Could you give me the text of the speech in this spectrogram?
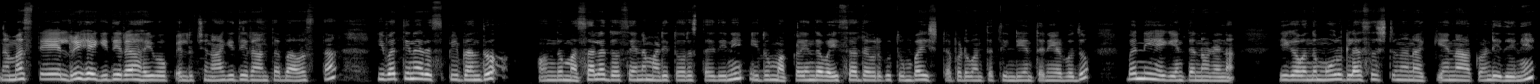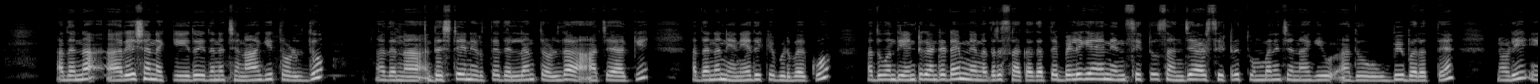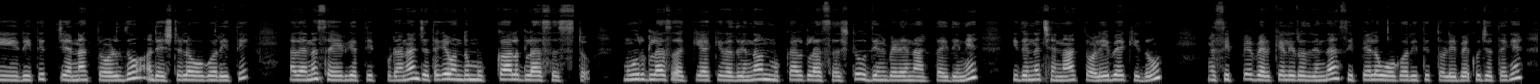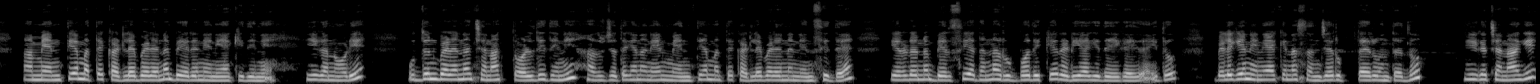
ನಮಸ್ತೆ, ಎಲ್ರಿ ಹೇಗಿದ್ದೀರಾ? ಐ ಹೋಪ್ ಎಲ್ಲರೂ ಚೆನ್ನಾಗಿದ್ದೀರಾ ಅಂತ ಭಾವಿಸ್ತಾ ಇವತ್ತಿನ ರೆಸಿಪಿ ಬಂದು ಒಂದು ಮಸಾಲ ದೋಸೆಯನ್ನು ಮಾಡಿ ತೋರಿಸ್ತಾ ಇದ್ದೀನಿ. ಇದು ಮಕ್ಕಳಿಂದ ವಯಸ್ಸಾದವ್ರಿಗೂ ತುಂಬ ಇಷ್ಟಪಡುವಂಥ ತಿಂಡಿ ಅಂತಲೇ ಹೇಳ್ಬೋದು. ಬನ್ನಿ ಹೇಗೆ ಅಂತ ನೋಡೋಣ. ಈಗ ಒಂದು ಮೂರು ಗ್ಲಾಸಷ್ಟು ನಾನು ಅಕ್ಕಿಯನ್ನು ಹಾಕ್ಕೊಂಡಿದ್ದೀನಿ ಅದನ್ನು ರೇಷನ್ ಅಕ್ಕಿ ಇದು ಇದನ್ನು ಚೆನ್ನಾಗಿ ತೊಳೆದು ಅದನ್ನು ಡಸ್ಟ್ ಏನಿರುತ್ತೆ ಅದೆಲ್ಲ ತೊಳೆದು ಆಚೆ ಹಾಕಿ ಅದನ್ನು ನೆನೆಯೋದಕ್ಕೆ ಬಿಡಬೇಕು. ಅದು ಒಂದು ಎಂಟು ಗಂಟೆ ಟೈಮ್ ನೆನೆದ್ರೆ ಸಾಕಾಗುತ್ತೆ. ಬೆಳಿಗ್ಗೆ ನೆನೆಸಿಟ್ಟು ಸಂಜೆ ಆಡಿಸಿಟ್ರೆ ತುಂಬಾ ಚೆನ್ನಾಗಿ ಅದು ಉಬ್ಬಿ ಬರುತ್ತೆ. ನೋಡಿ ಈ ರೀತಿ ಚೆನ್ನಾಗಿ ತೊಳೆದು ಅದೆಷ್ಟೆಲ್ಲ ಹೋಗೋ ರೀತಿ ಅದನ್ನು ಸೈಡ್ಗೆ ಎತ್ತಿಟ್ಬಿಡೋಣ. ಜೊತೆಗೆ ಒಂದು ಮುಕ್ಕಾಲು ಗ್ಲಾಸಷ್ಟು ಮೂರು ಗ್ಲಾಸ್ ಅಕ್ಕಿ ಹಾಕಿರೋದ್ರಿಂದ ಒಂದು ಮುಕ್ಕಾಲು ಗ್ಲಾಸಷ್ಟು ಉದ್ದಿನಬೇಳೆನ ಹಾಕ್ತಾಯಿದ್ದೀನಿ ಇದನ್ನು ಚೆನ್ನಾಗಿ ತೊಳಿಬೇಕಿದು ಸಿಪ್ಪೆ ಬೆರಕೆಲಿರೋದ್ರಿಂದ ಸಿಪ್ಪೆ ಎಲ್ಲ ಹೋಗೋ ರೀತಿ ತೊಳಿಬೇಕು. ಜೊತೆಗೆ ಮೆಂತ್ಯ ಮತ್ತು ಕಡಲೆಬೇಳೆನ ಬೇರೆ ನೆನೆ ಹಾಕಿದ್ದೀನಿ. ಈಗ ನೋಡಿ, ಉದ್ದಿನ ಬೇಳೆನ ಚೆನ್ನಾಗಿ ತೊಳೆದಿದ್ದೀನಿ. ಅದ್ರ ಜೊತೆಗೆ ನಾನು ಏನು ಮೆಂತ್ಯ ಮತ್ತು ಕಡಲೆಬೇಳೆನ ನೆನೆಸಿದ್ದೆ. ಎರಡನ್ನು ಬೆರೆಸಿ ಅದನ್ನು ರುಬ್ಬೋದಕ್ಕೆ ರೆಡಿಯಾಗಿದೆ ಈಗ ಇದು. ಬೆಳಗ್ಗೆ ನೆನೆ ಹಾಕಿನ ಸಂಜೆ ರುಬ್ತಾ ಇರುವಂಥದ್ದು ಈಗ ಚೆನ್ನಾಗಿ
